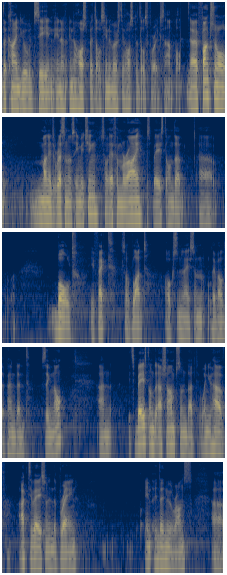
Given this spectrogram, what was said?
the kind you would see in, in, a, in hospitals, university hospitals, for example. Uh, functional magnetic resonance imaging, so fMRI, is based on the uh, Bolt effect, so blood oxygenation level dependent signal. And it's based on the assumption that when you have activation in the brain, in, in the neurons, uh,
